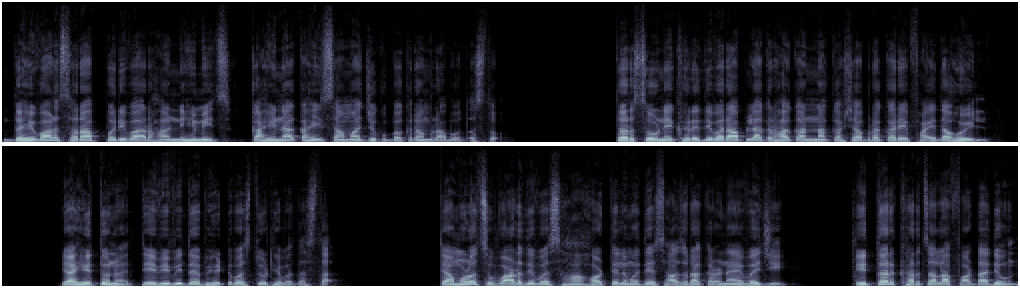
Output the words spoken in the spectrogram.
दहिवाळ सराफ परिवार हा नेहमीच काही ना काही सामाजिक उपक्रम राबवत असतो. तर सोने खरेदीवर आपल्या ग्राहकांना कशाप्रकारे फायदा होईल या हेतूनं ते विविध भेटवस्तू ठेवत असतात. त्यामुळंच वाढदिवस हा हॉटेलमध्ये साजरा करण्याऐवजी इतर खर्चाला फाटा देऊन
